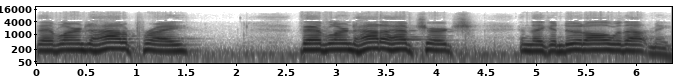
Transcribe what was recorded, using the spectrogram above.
they have learned how to pray, they have learned how to have church, and they can do it all without me.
